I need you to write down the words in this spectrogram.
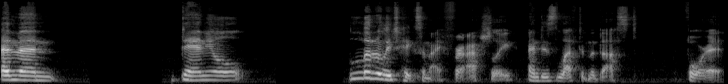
And then daniel literally takes a knife for ashley and is left in the dust for it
